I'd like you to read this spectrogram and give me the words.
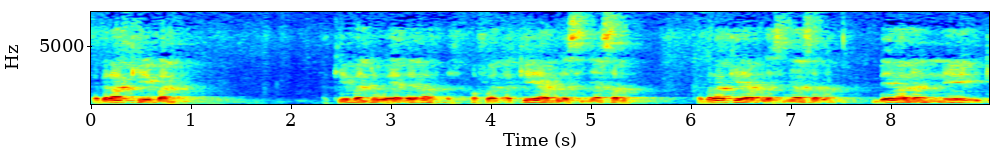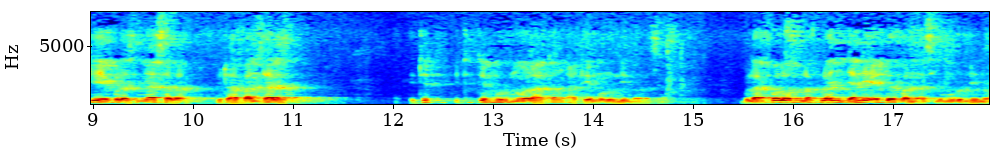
kabira ke ban ke ban ta waya a afwan ake ya bula sinya saba kabira ke ya bula sinya saba be ngalan ne ke bula sinya saba ita bantale ita ita murno la kan ate murunde no rasa bula folo bula fulani janne eddo ban asi murunde no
